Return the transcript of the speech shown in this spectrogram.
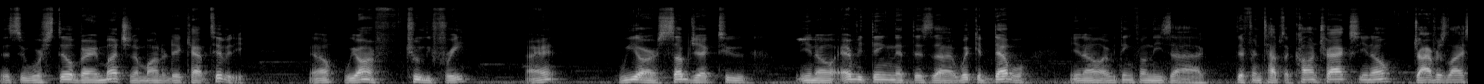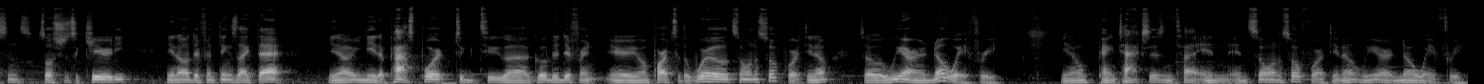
This, we're still very much in a modern day captivity. You know, we aren't truly free. All right. We are subject to, you know, everything that this uh, wicked devil, you know, everything from these uh, different types of contracts, you know, driver's license, social security, you know, different things like that. You know, you need a passport to, to uh, go to different you know, parts of the world, so on and so forth, you know. So we are in no way free you know, paying taxes and, and, and so on and so forth. You know, we are no way free.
